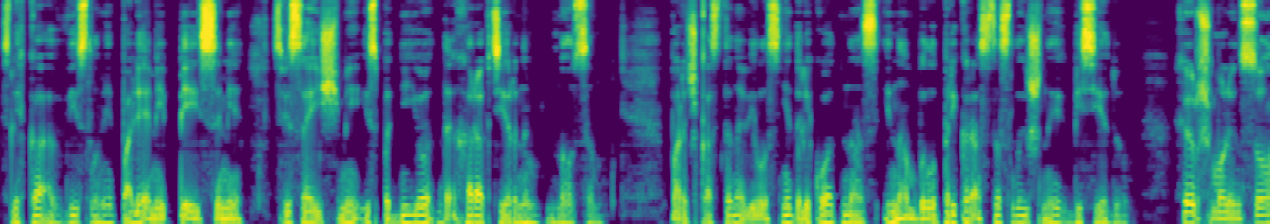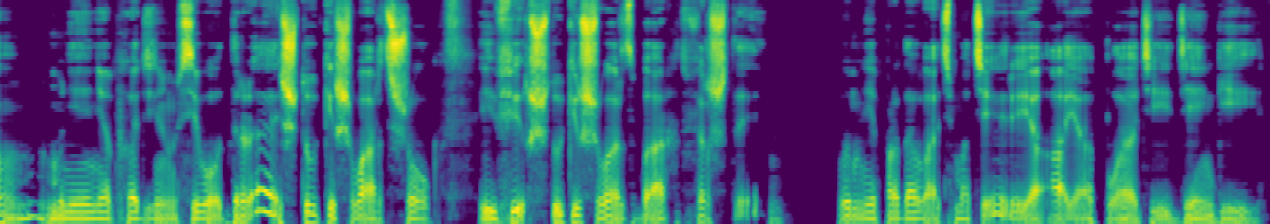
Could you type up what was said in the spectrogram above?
слегка обвислыми полями, пейсами, свисающими из-под нее, да характерным носом. Парочка остановилась недалеко от нас, и нам было прекрасно слышно их беседу. Херш Молинсон, мне необходим всего драй штуки шварц шелк и фир штуки шварц бархат ферштейн. Вы мне продавать материя, а я платить деньги.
